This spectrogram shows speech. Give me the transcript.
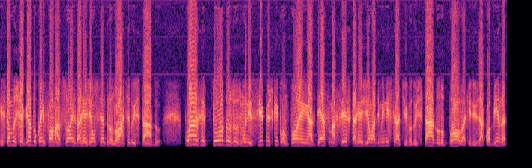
Estamos chegando com informações da região centro-norte do estado. Quase todos os municípios que compõem a 16ª região administrativa do estado no polo aqui de Jacobina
